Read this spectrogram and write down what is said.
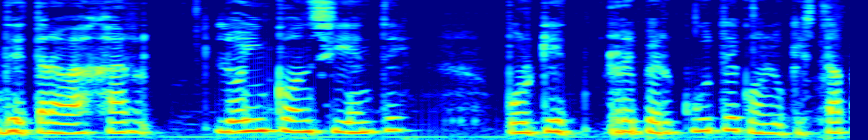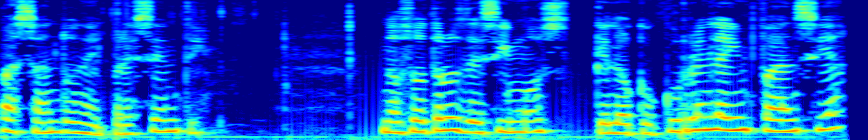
de trabajar lo inconsciente porque repercute con lo que está pasando en el presente. Nosotros decimos que lo que ocurre en la infancia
